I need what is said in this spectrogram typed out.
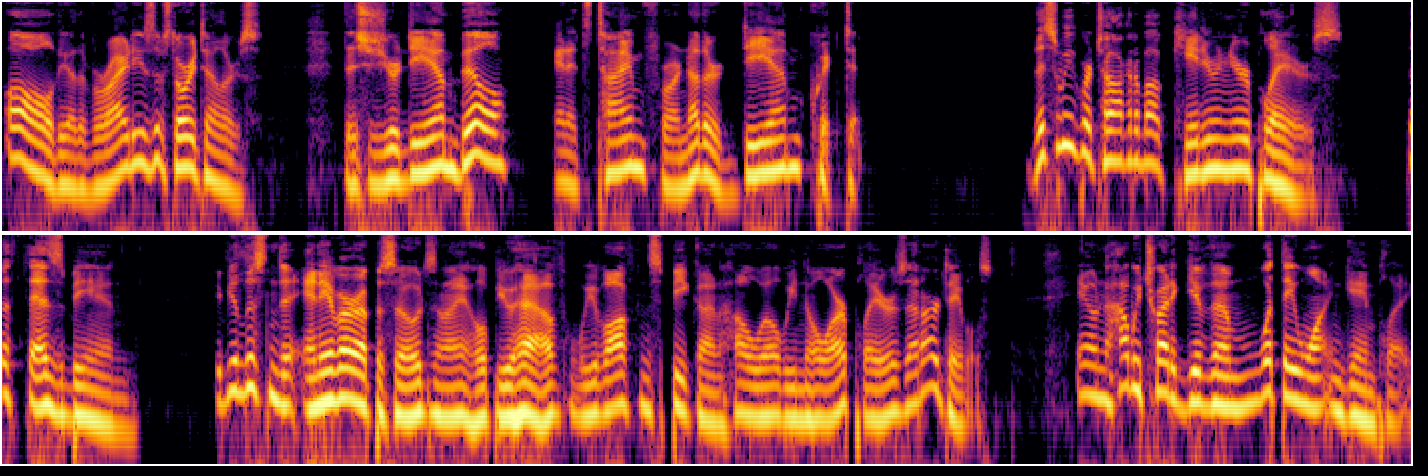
all the other varieties of storytellers. This is your DM, Bill, and it's time for another DM Quick Tip. This week we're talking about catering your players, the thespian. If you listen to any of our episodes, and I hope you have, we've often speak on how well we know our players at our tables and how we try to give them what they want in gameplay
